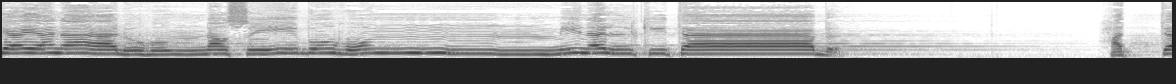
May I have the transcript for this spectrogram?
ينالهم نصيبهم من الكتاب. حتى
